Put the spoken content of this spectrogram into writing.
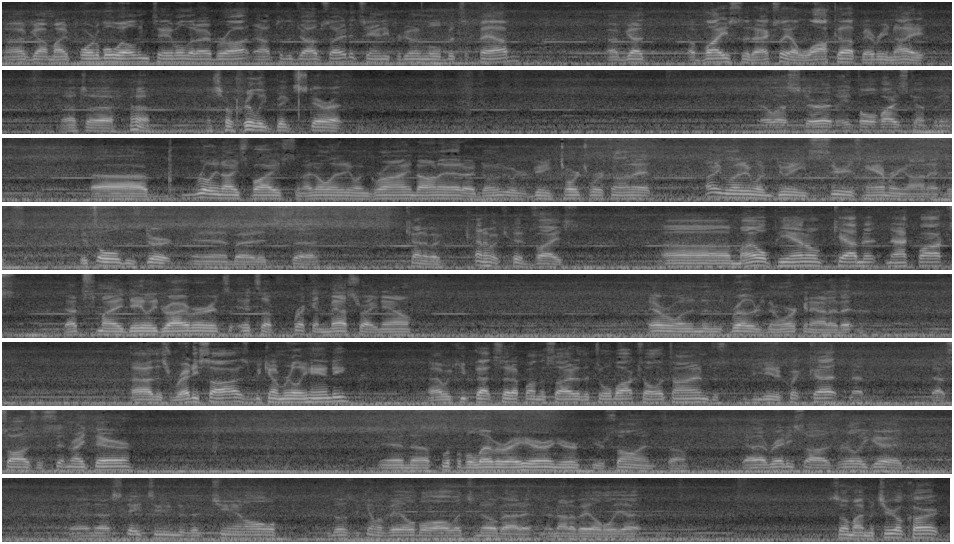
I've got my portable welding table that I brought out to the job site. It's handy for doing little bits of fab. I've got a vise that actually I lock up every night. That's a that's a really big Starrett. LS Starrett, Athol vise company. Uh, really nice vise, and I don't let anyone grind on it. I don't do any torch work on it. I don't even let anyone do any serious hammering on it. It's it's old as dirt, uh, but it's uh, kind of a kind of a good vise. Uh, my old piano cabinet Knaack box. That's my daily driver. It's it's a freaking mess right now. Everyone and his brother's been working out of it. Uh, this ready saw has become really handy. Uh, we keep that set up on the side of the toolbox all the time. Just you need a quick cut, that that saw is just sitting right there. And a flip of a lever right here and you're you're sawing so yeah that ready saw is really good. And uh, stay tuned to the channel. When those become available I'll let you know about it. They're not available yet. So my material cart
